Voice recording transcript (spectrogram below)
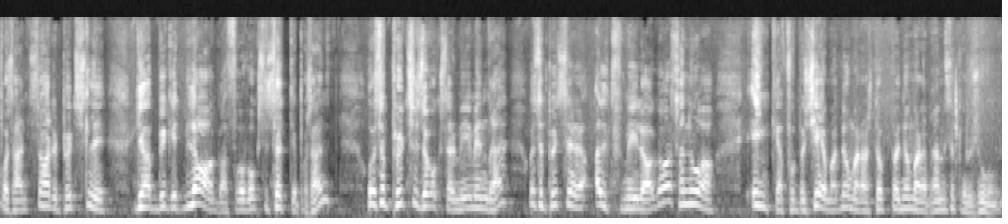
20% så har det plutselig de har bygget lager for å vokse 70% og så plutselig så vokser det mye mindre. Og så plutselig er det altfor mye lager, så nå har Inca fått beskjed om at nå må de stoppe, nå må de bremse produksjonen.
